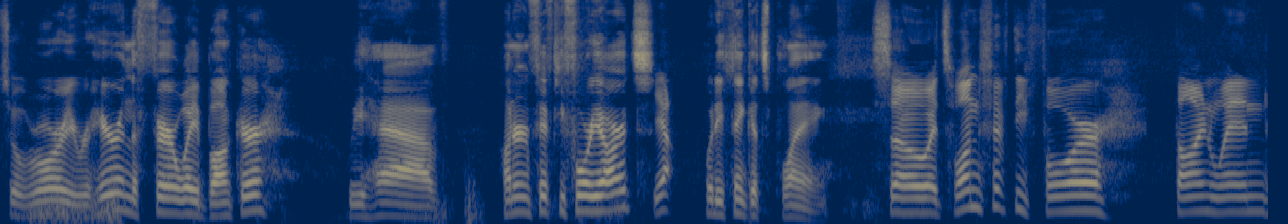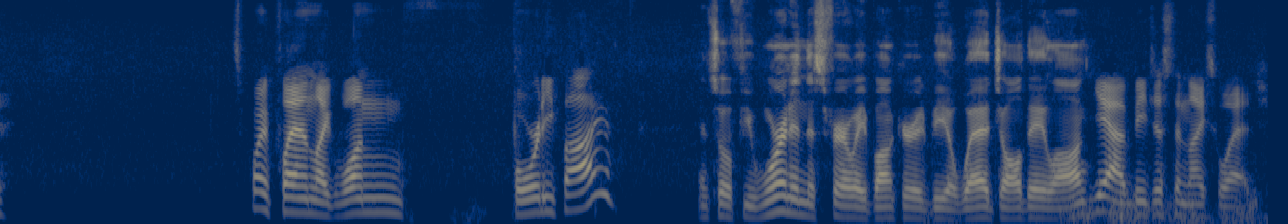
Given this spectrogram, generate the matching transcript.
So Rory, we're here in the fairway bunker. We have 154 yards. Yeah. What do you think it's playing? So it's 154 downwind. It's probably playing like 145. And so if you weren't in this fairway bunker, it'd be a wedge all day long. Yeah, it'd be just a nice wedge.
